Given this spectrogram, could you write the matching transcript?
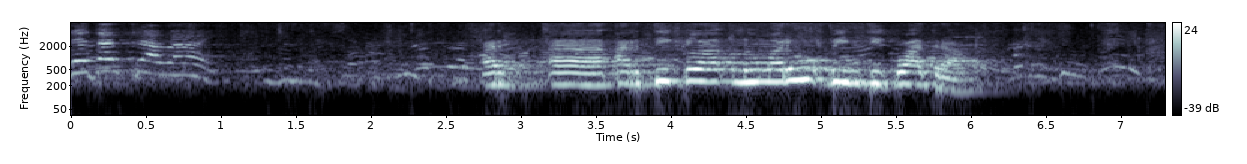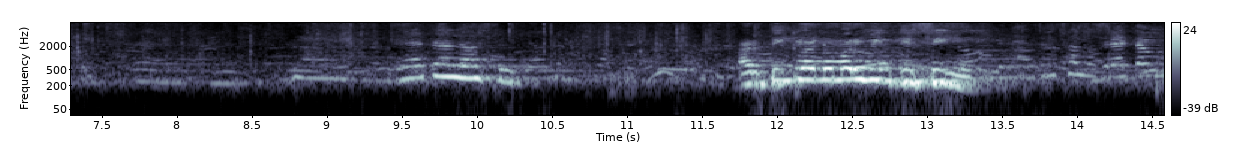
Dret al treball. Ar uh, article número 24. Dret a l'oci. Article número 25. Dret a, un,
